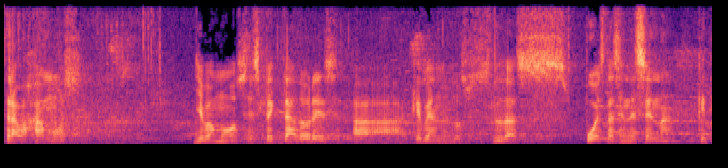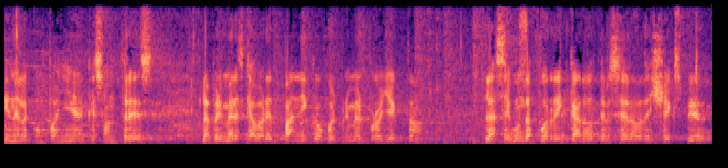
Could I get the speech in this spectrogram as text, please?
Trabajamos, llevamos espectadores a que vean las puestas en escena que tiene la compañía, que son tres. La primera es Cabaret Pánico, fue el primer proyecto la segunda fue Ricardo III de Shakespeare.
